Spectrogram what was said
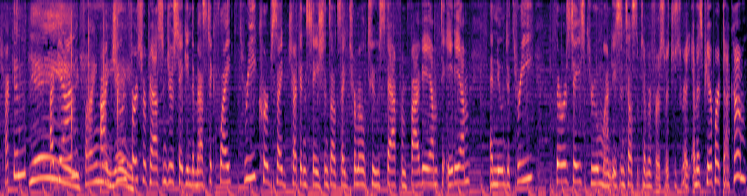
check-in Yay, again. finally, on June yay. 1st for passengers taking domestic flight. Three curbside check-in stations outside Terminal 2 staff from 5 a.m. to 8 a.m. and noon to 3, Thursdays through Mondays until September 1st, which is great. MSPairport.com.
